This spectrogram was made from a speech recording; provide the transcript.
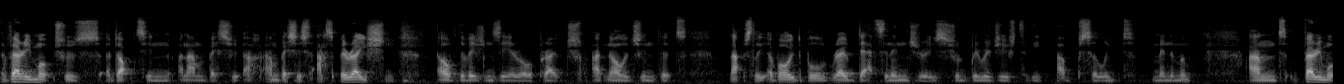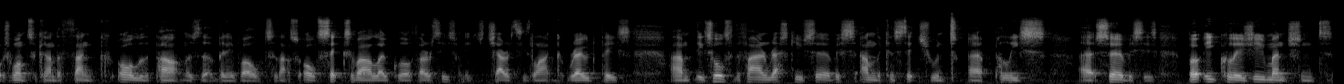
very much was adopting an ambitious, ambitious aspiration of the Vision Zero approach, acknowledging that actually avoidable road deaths and injuries should be reduced to the absolute minimum. And very much want to kind of thank all of the partners that have been involved. So that's all six of our local authorities. It's charities like Road Peace. Um, it's also the Fire and Rescue Service and the constituent uh, police uh, services. But equally, as you mentioned,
